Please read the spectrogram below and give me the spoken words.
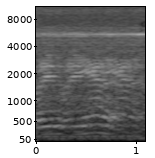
Play the piano.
